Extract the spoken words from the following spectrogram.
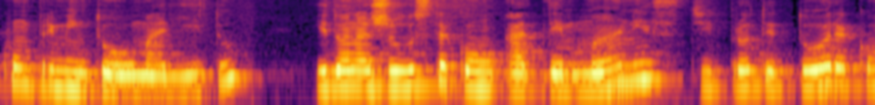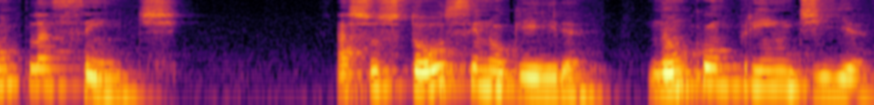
cumprimentou o marido e Dona Justa com ademanes de protetora complacente Assustou-se Nogueira, não compreendia.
